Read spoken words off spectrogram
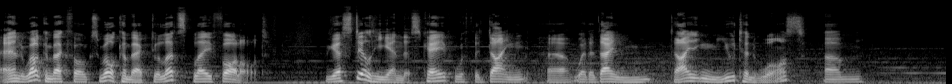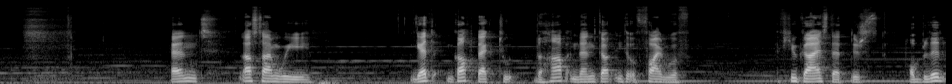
And welcome back folks, welcome back to Let's Play Fallout. We are still here in this cave with the dying, uh, where the dying, dying mutant was. Um, and last time we get got back to the hub and then got into a fight with a few guys that just oblit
